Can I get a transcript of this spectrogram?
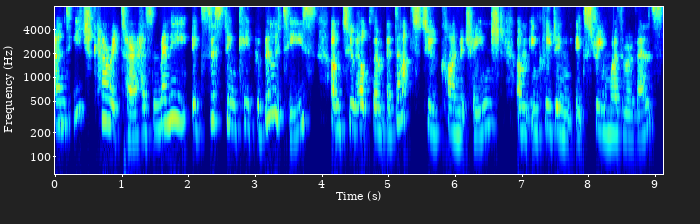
and each character has many existing capabilities um, to help them adapt to climate change, um, including extreme weather events,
